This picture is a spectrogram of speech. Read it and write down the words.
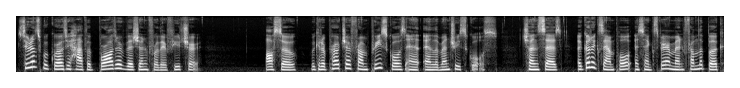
students will grow to have a broader vision for their future. Also, we could approach it from preschools and elementary schools. Chen says a good example is an experiment from the book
